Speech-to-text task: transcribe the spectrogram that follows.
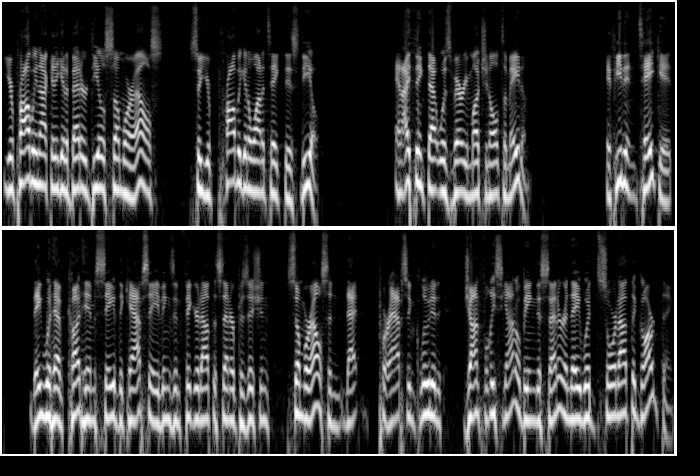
you're probably not going to get a better deal somewhere else. So you're probably going to want to take this deal. And I think that was very much an ultimatum. If he didn't take it, they would have cut him, saved the cap savings, and figured out the center position somewhere else. And that perhaps included Jon Feliciano being the center, and they would sort out the guard thing.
